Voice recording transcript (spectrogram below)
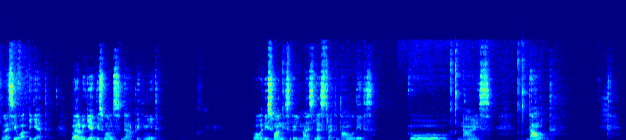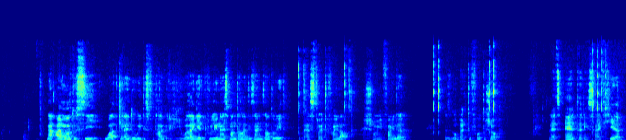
Let's see what we get. Well, we get these ones, they are pretty neat. Oh, this one is really nice. Let's try to download it. Ooh, nice. Download. Now I want to see what can I do with this photography. Will I get really nice mandala designs out of it? Let's try to find out. Show in Finder. Let's go back to Photoshop. Let's enter inside here.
